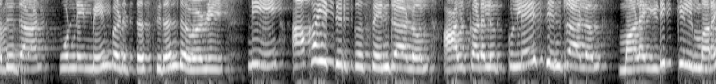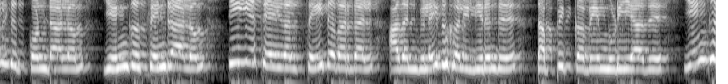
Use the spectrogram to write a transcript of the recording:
அதுதான் உன்னை மேம்படுத்த சிறந்த வழி. நீ அகயத்திற்கு சென்றாலும் ஆழ்கடலுக்குள்ளே சென்றாலும் மலை இடுக்கில் மறைந்து கொண்டாலும் எங்கு சென்றாலும் தீய செயல்கள் செய்தவர்கள் அதன் விளைவுகளில் இருந்து தப்பிக்கவே முடியாது. எங்கு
